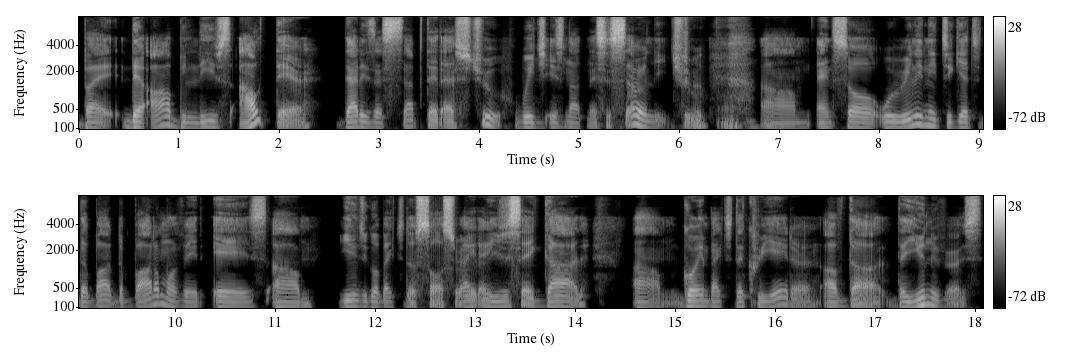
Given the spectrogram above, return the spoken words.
But there are beliefs out there that is accepted as true, which is not necessarily true. yeah. Um, and so we really need to get to the bottom. The bottom of it is um, you need to go back to the source, right? And you just say God, um, going back to the creator of the the universe.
